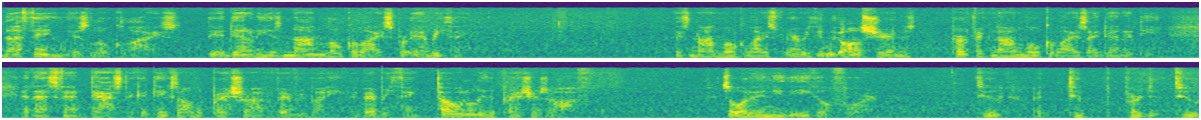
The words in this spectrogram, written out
nothing is localized. The identity is non-localized for everything. It's non-localized for everything. We all share in this perfect non-localized identity. And that's fantastic. It takes all the pressure off of everybody, of everything. Totally the pressure's off. So what do we need the ego for? To, uh, to, to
